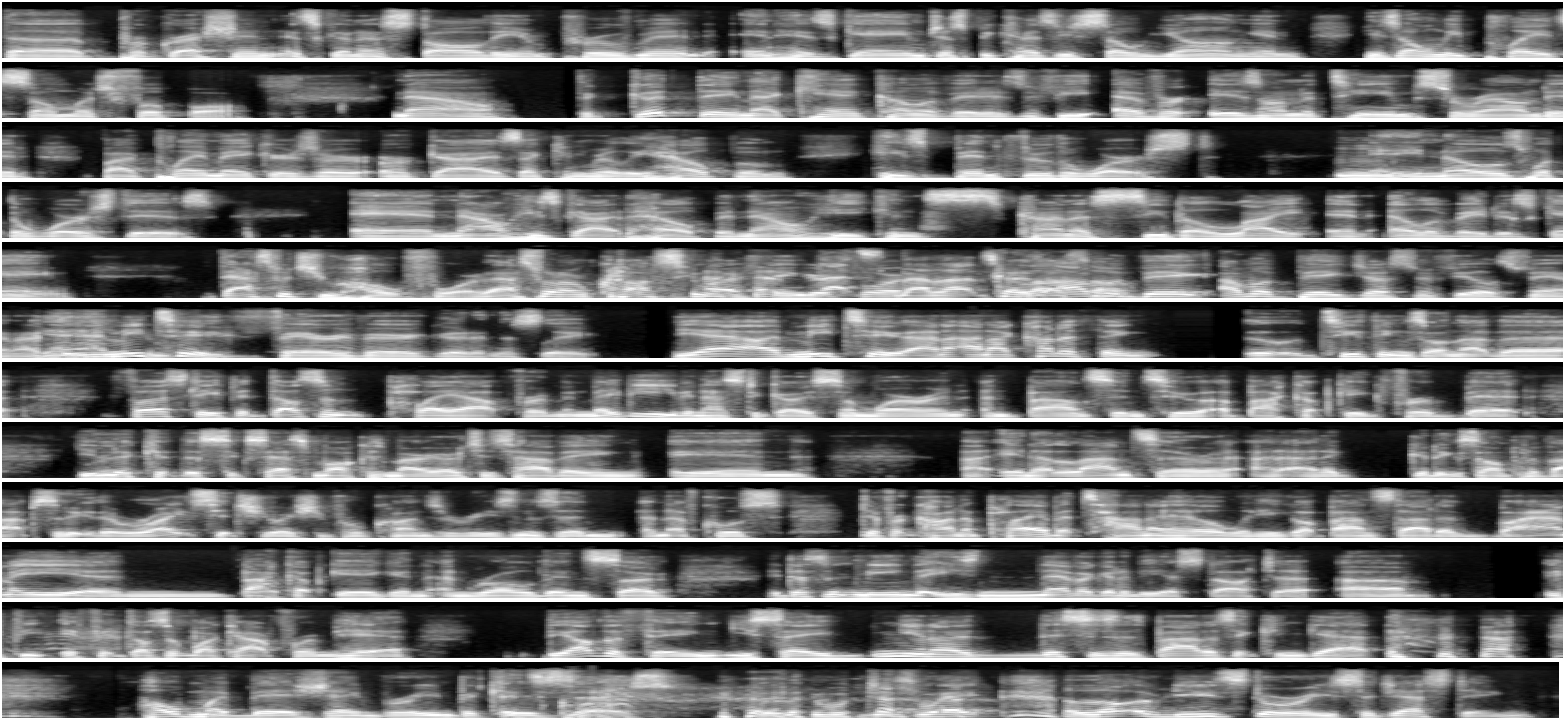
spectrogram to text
the progression. It's going to stall the improvement in his game just because he's so young and he's only played so much football. Now, the good thing that can come of it is if he ever is on a team surrounded by playmakers or, or guys that can really help him, he's been through the worst Mm. and he knows what the worst is. And now he's got help and now he can kind of see the light and elevate his game. That's what you hope for. That's what I'm crossing my fingers That's- for. now that's Because I'm a big, I'm a big Justin Fields fan. I Yeah, think me too. be very, very good in this league. Yeah, I- me too. And and I kind of think uh, two things on that. The firstly, if it doesn't play out for him, and maybe he even has to go somewhere and, and bounce into a backup gig for a bit. You look at the success Marcus Mariota's having in uh, in Atlanta, and, and a good example of absolutely the right situation for all kinds of reasons, and and of course different kind of player. But Tannehill, when he got bounced out of Miami and backup gig and, and rolled in, so it doesn't mean that he's never going to be a starter. Um, if he if it doesn't work out for him here, the other thing you say, you know, this is as bad as it can get. Hold my beer, Shane Vereen, because It's close. we'll just wait. A lot of news stories suggesting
